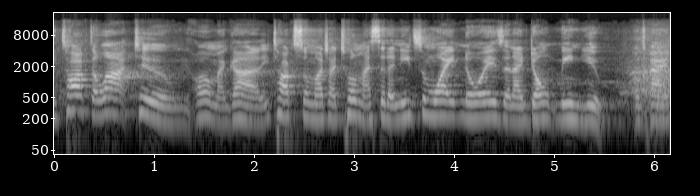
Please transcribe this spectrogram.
He talked a lot too. Oh my God, he talked so much. I told him, I said, I need some white noise and I don't mean you, okay?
